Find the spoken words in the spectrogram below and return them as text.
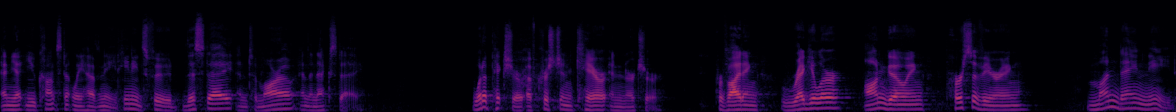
And yet you constantly have need. He needs food this day and tomorrow and the next day. What a picture of Christian care and nurture, providing regular, ongoing, persevering, mundane need,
